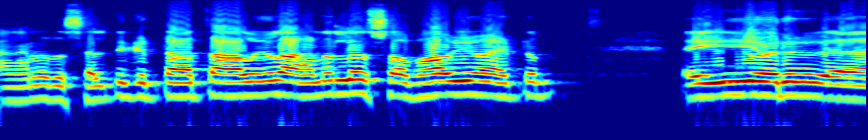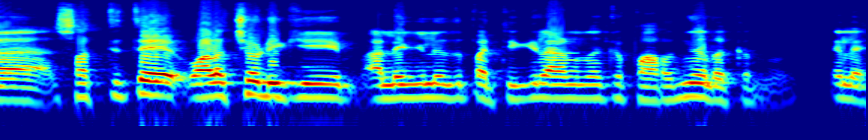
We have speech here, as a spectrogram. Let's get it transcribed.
അങ്ങനെ റിസൾട്ട് കിട്ടാത്ത ആളുകളാണല്ലോ സ്വാഭാവികമായിട്ടും ഈ ഒരു സത്യത്തെ വളച്ചൊടിക്കുകയും അല്ലെങ്കിൽ ഇത് പറ്റിക്കലാണെന്നൊക്കെ പറഞ്ഞു നടക്കുന്നത് അല്ലേ?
